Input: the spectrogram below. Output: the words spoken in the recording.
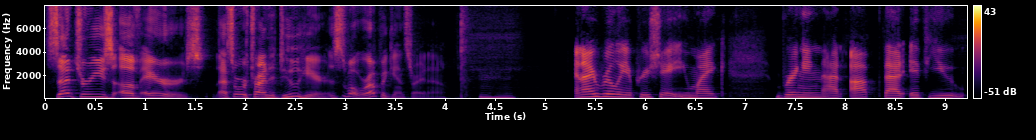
centuries of errors. That's what we're trying to do here. This is what we're up against right now. Mm-hmm. and i really appreciate you mike bringing that up that if you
